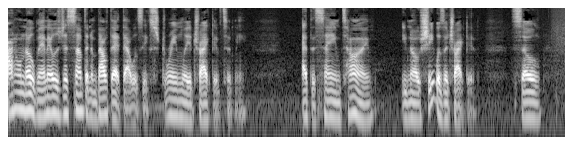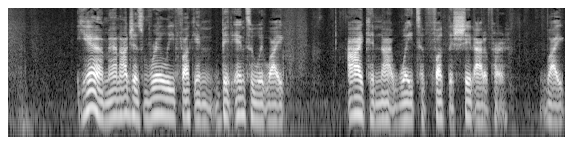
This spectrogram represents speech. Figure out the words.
I don't know, man. There was just something about that that was extremely attractive to me. At the same time, you know, she was attractive. So, yeah, man, I just really fucking bit into it. Like, I could not wait to fuck the shit out of her. Like,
